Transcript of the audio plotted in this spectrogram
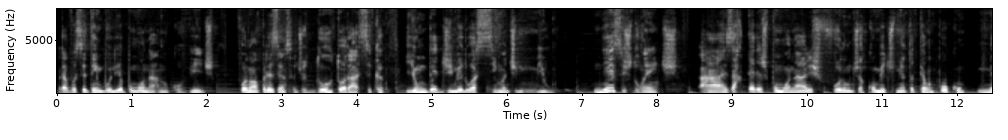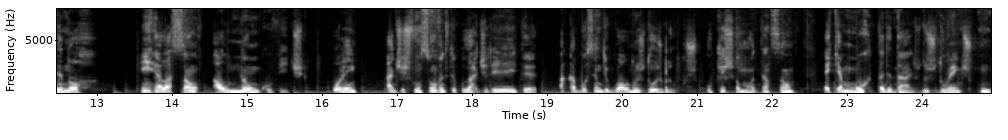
para você ter embolia pulmonar no Covid foram a presença de dor torácica e um dedímero acima de mil. Nesses doentes, as artérias pulmonares foram de acometimento até um pouco menor em relação ao não Covid. Porém, a disfunção ventricular direita acabou sendo igual nos dois grupos. O que chamou atenção é que a mortalidade dos doentes com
